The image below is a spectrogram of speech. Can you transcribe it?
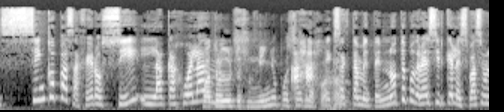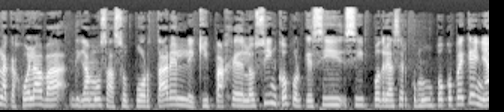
Cinco pasajeros, sí. La cajuela. Cuatro adultos, un niño, pues ser Ajá, mejor, ¿no? exactamente. No te podría decir que el espacio en la cajuela va, digamos, a soportar el equipaje de los cinco, porque sí, sí podría ser como un poco pequeña.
